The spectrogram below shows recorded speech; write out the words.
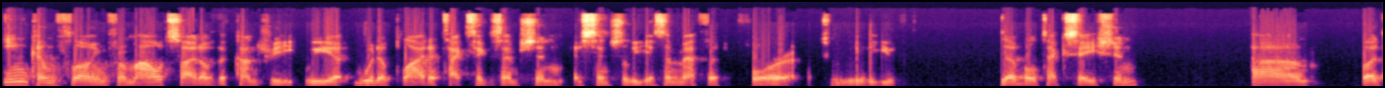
income flowing from outside of the country, we uh, would apply the tax exemption essentially as a method for to relieve double taxation. Um, but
